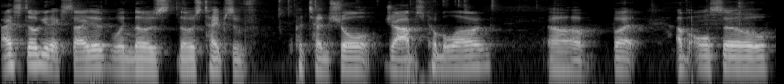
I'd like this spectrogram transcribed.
I still get excited when those those types of potential jobs come along, um, but I've also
